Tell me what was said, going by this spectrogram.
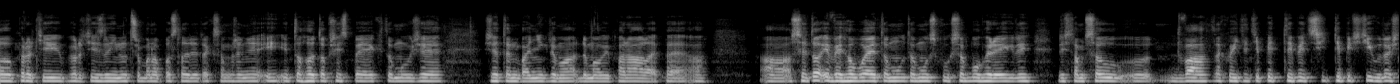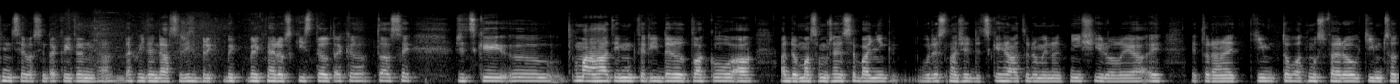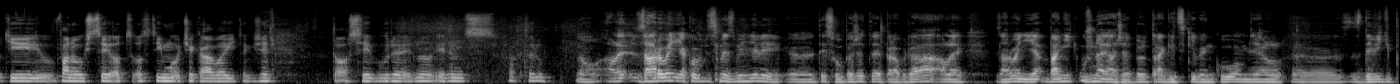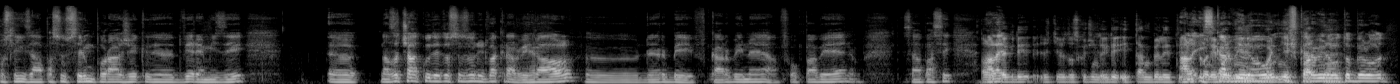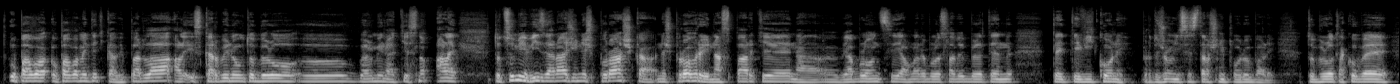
uh, proti, proti Zlínu třeba naposledy, tak samozřejmě i, i tohle to přispěje k tomu, že, že ten baník doma, doma vypadá lépe a a asi to i vyhovuje tomu, tomu způsobu hry, kdy, když tam jsou eh, dva takový ty typi, typičtí, typičtí útočníci, vlastně takový ten, takový ten dá se říct, brick, brick, bricknerovský styl, tak to asi vždycky uh, pomáhá týmu, který jde do tlaku a, a doma samozřejmě se Baník bude snažit vždycky hrát tu dominantnější roli a i je to dané tím, tou atmosférou, tím, co ti fanoušci od, od týmu očekávají, takže to asi bude jedno, jeden z faktorů. No, ale zároveň, jako jsme zmínili eh, ty soupeře, to je pravda, ale zároveň Baník už na jaře byl tragicky venku, on měl eh, z devíti posledních zápasů sedm porážek, dvě remizy. Na začátku této sezóny dvakrát vyhrál derby v Karvine a v Opavě, no, zápasy. Ale, ale tehdy, že ti to skočím, tehdy i tam byly ty Ale i s Karvinou, hodně, hodně i s Karvinou to bylo, Opava, Opava mi teďka vypadla, ale i s Karvinou to bylo uh, velmi natěsno. Ale to, co mě víc zaráží než porážka, než prohry na Spartě, na v Jablonci a v Mladé Boleslavi, byly ten, ty, ty výkony, protože oni se strašně podobali. To bylo takové,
